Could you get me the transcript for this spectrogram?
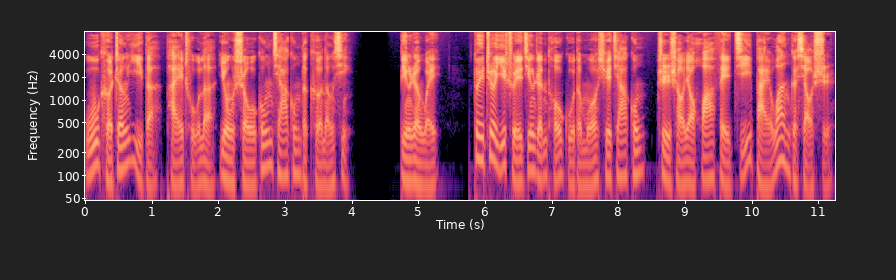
无可争议地排除了用手工加工的可能性，并认为，对这一水晶人头骨的磨削加工至少要花费几百万个小时。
